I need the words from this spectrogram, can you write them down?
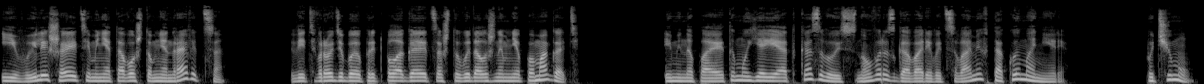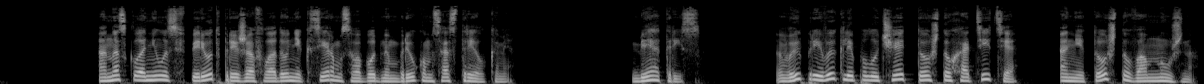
«И вы лишаете меня того, что мне нравится? Ведь вроде бы предполагается, что вы должны мне помогать». Именно поэтому я и отказываюсь снова разговаривать с вами в такой манере. Почему? Она склонилась вперед, прижав ладони к серым свободным брюкам со стрелками. Беатрис, Вы привыкли получать то, что хотите, а не то, что вам нужно.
